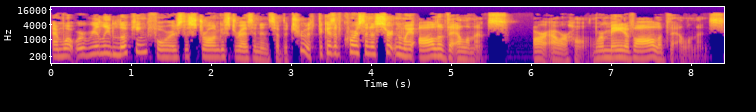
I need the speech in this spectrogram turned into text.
And what we're really looking for is the strongest resonance of the truth. Because, of course, in a certain way, all of the elements are our home. We're made of all of the elements.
